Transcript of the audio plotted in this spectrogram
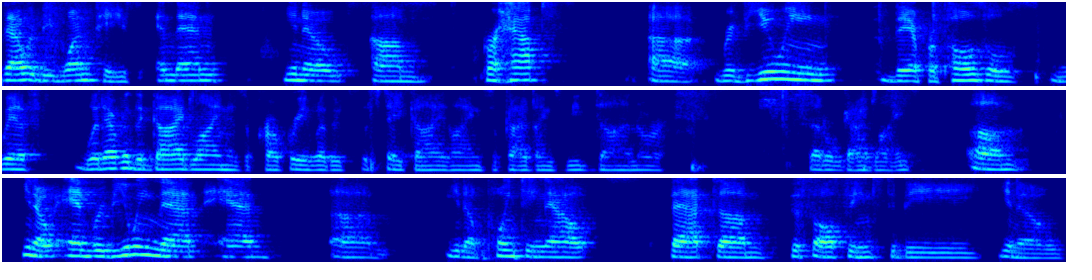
that would be one piece. And then, you know, um, perhaps uh, reviewing their proposals with whatever the guideline is appropriate, whether it's the state guidelines or guidelines we've done or federal guidelines, um, you know, and reviewing them and, um, you know, pointing out that um, this all seems to be, you know,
